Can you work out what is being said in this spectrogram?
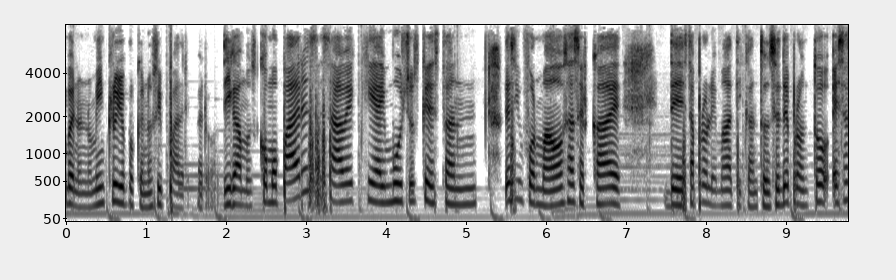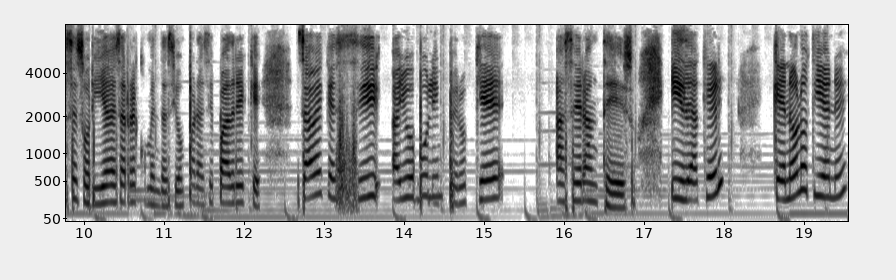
bueno, no me incluyo porque no soy padre, pero digamos, como padre se sabe que hay muchos que están desinformados acerca de, esta problemática. Entonces, de pronto, esa asesoría, esa recomendación para ese padre que sabe que sí hay un bullying, pero qué hacer ante eso. Y de aquel que no lo tiene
